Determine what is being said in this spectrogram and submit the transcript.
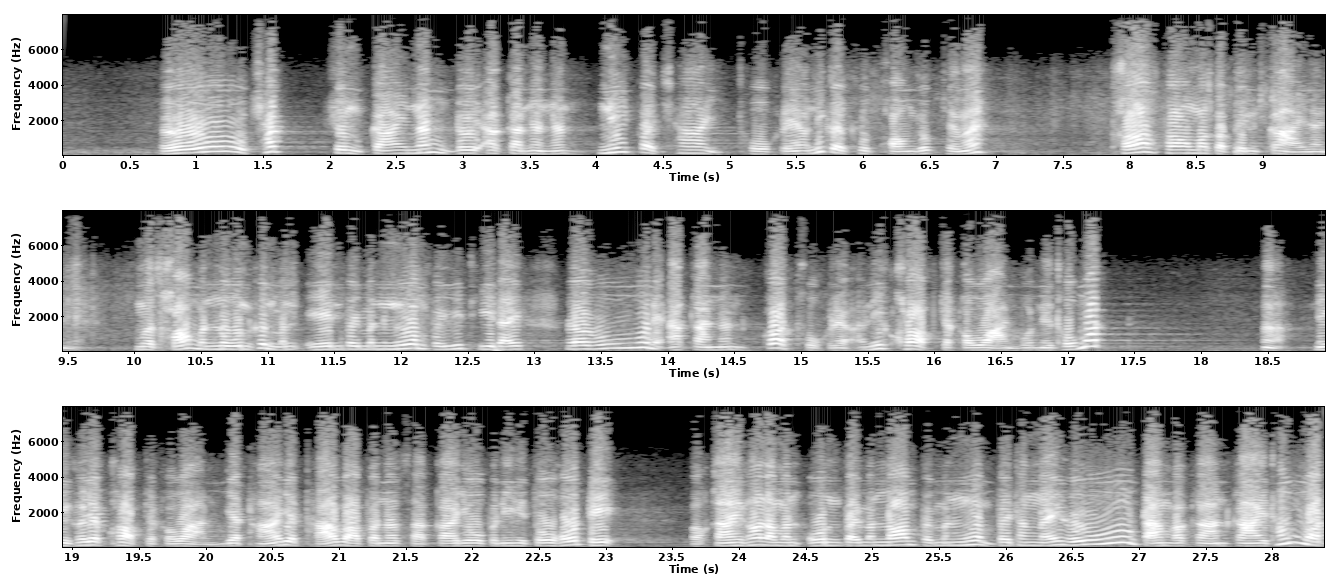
ๆ รู้ชัดซึ่งกายนั้นโดยอาการนั้นนั้นนี่ก็ใช่ถูกแล้ว นี่ก็คือพองยุบใช่ไหม ท้องพองมันก็เป็นกายแล้วเนี่ย เมื่อท้องมันนูนขึ้นมันเอ็นไปมันเงื่อมไปวิธีใดเรารู้ในอาการนั้นก็ถูกแล้ว อันนี้ครอบจักรวาลบนในถูกมัดอ่านี่เขาเรียกครอบจักรวาลยถายถาวาปนสกายโยปนิหิโตโหติก็กายของเรามันโอนไปมันน้อมไปมันเงื่อมไปทางไหน รู้ตามอาการกายทั้งหมด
